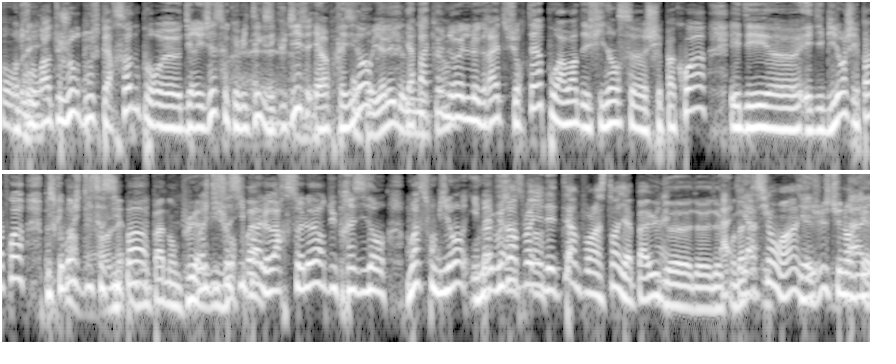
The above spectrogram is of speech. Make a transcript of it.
on trouvera toujours 12 personnes pour euh, diriger ce comité exécutif et un président. Il n'y a pas que hein. Noël Le sur Terre pour avoir des finances, euh, je sais pas quoi, et des, euh, et des bilans, je sais pas quoi. Parce que moi, Non, je dissocie pas. pas non plus à moi, je dissocie pas le harceleur du président. Moi, son bilan, il Mais vous employez pas. des termes, pour l'instant, il n'y a pas eu de, de- de Ah, condamnation. hein. Il y a juste une bah, enquête.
